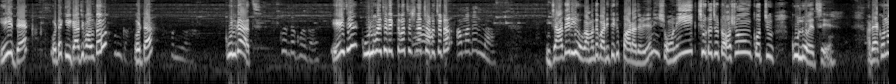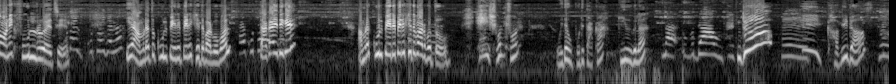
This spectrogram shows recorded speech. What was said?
এই দেখ ওটা কি গাছ বলতো? ওটা? কুল গাছ? এই যে কুল হয়েছে দেখতে পাচ্ছিস না ছোট ছোট? আমাদের না। যাদেরই হোক আমাদের বাড়ি থেকে পাড়া যাবে জানিস? অনেক ছোট ছোট অসংখ্য চু- কুল হয়েছে। আর এখনও অনেক ফুল রয়েছে। এ আমরা তো কুল পেরে পেরে খেতে পারব বল। হ্যাঁ? টাকা এদিকে। আমরা কুল পেরে পেরে খেতে পারব তো। এই শোন শোন। ওই দা উপরে টাকা কি ওইগুলা? হ্যাঁ। খাবি ডাব হ্যাঁ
